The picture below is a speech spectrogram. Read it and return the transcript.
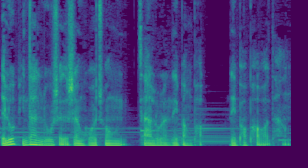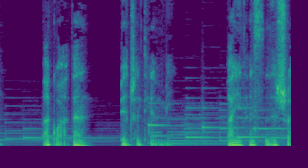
一路平淡如水的生活中，加入了那帮泡那包泡泡糖，把寡淡变成甜蜜。把一滩死水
